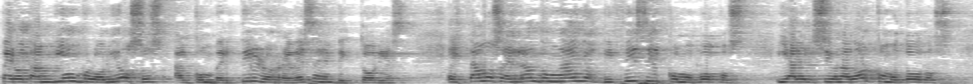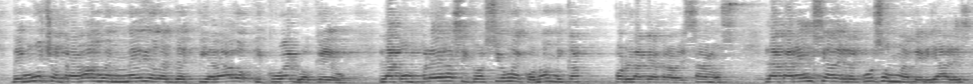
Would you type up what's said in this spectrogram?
pero también gloriosos al convertir los reveses en victorias. Estamos cerrando un año difícil como pocos y aleccionador como todos, de mucho trabajo en medio del despiadado y cruel bloqueo, la compleja situación económica por la que atravesamos, la carencia de recursos materiales,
